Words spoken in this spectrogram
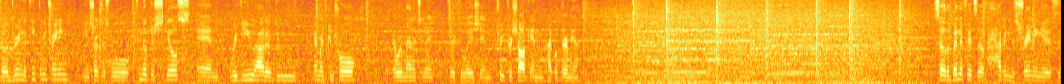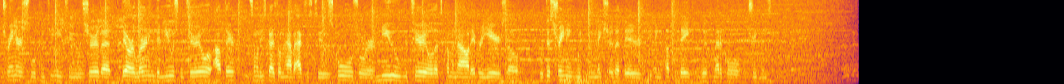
So during the T3 training, the instructors will tune up their skills and review how to do hemorrhage control, airway management, circulation, treat for shock and hypothermia. So the benefits of having this training is the trainers will continue to ensure that they are learning the newest material out there. Some of these guys don't have access to schools or new material that's coming out every year. So with this training, we can make sure that they're keeping up to date with medical treatments.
